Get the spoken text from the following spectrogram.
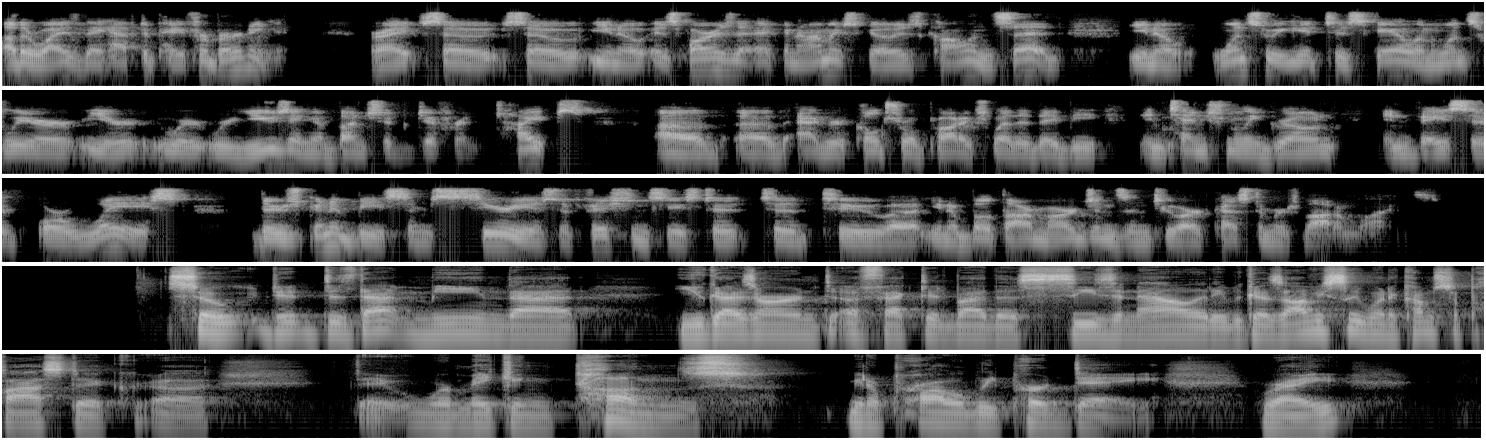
otherwise they have to pay for burning it. Right. So, so, you know, as far as the economics go, as Colin said, you know, once we get to scale and once we are, you're, we're, we're using a bunch of different types of, of agricultural products, whether they be intentionally grown, invasive, or waste, there's going to be some serious efficiencies to to to uh, you know both our margins and to our customers' bottom lines. So, d- does that mean that you guys aren't affected by the seasonality? Because obviously, when it comes to plastic, uh, we're making tons you know, probably per day, right?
